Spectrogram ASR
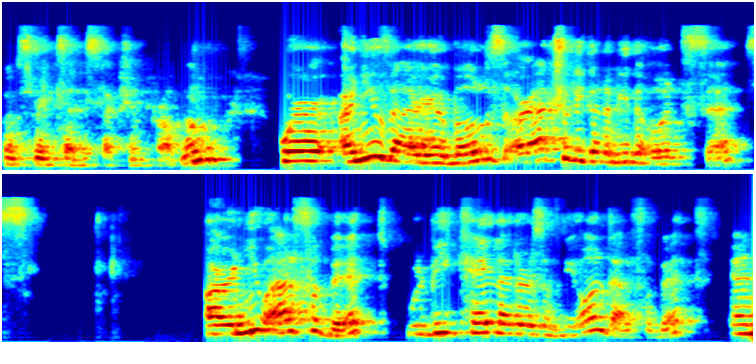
constraint satisfaction problem, where our new variables are actually going to be the old sets. Our new alphabet will be k letters of the old alphabet. And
